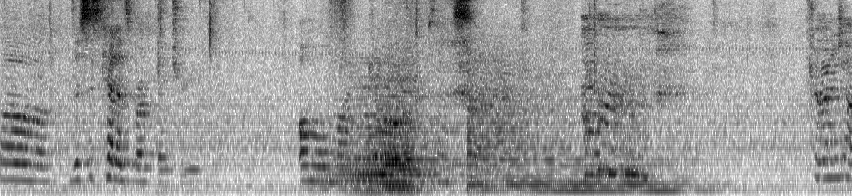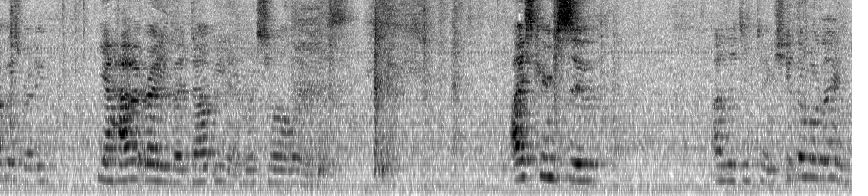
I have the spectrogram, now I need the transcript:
Oh, this is Kenneth's birthday treat. Oh my god. Can I just have this ready? Yeah, have it ready, but don't eat it unless you want to lose. Ice cream soup. As a temptation. Eat the whole thing.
